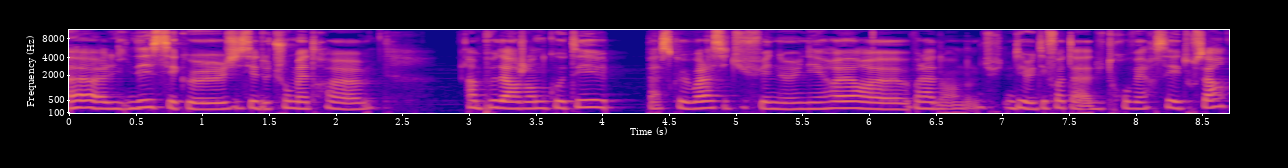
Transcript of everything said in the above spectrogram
L'idée, c'est que j'essaie de toujours mettre un peu d'argent de côté parce que voilà, si tu fais une, erreur, voilà, dans, des, fois, tu as dû trop verser et tout ça.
